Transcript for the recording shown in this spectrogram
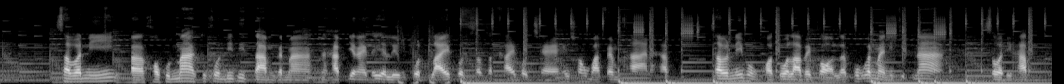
สำหรับวันนี้เอ่อขอบคุณมากทุกคนที่ติดตามกันมานะครับ ยังไงก็อย่าลืมกดไลค์ กด subscribe กดแชร์ให้ช่องบัสแฟมคานะครับสำหรับวันนี้ผมขอตัวลาไปก่อนแล้วพบกันใหม่ในคลิปหน้า สวัสดีครับ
